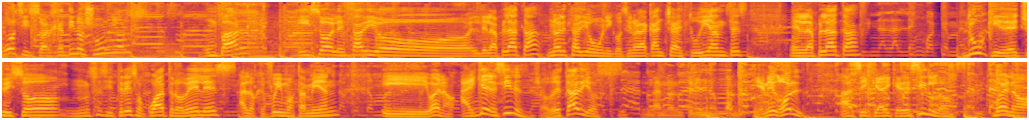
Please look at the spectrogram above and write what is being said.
Woz hizo Argentinos Juniors, un par. Hizo el estadio, el de La Plata, no el estadio único, sino la cancha de estudiantes en La Plata. Duki, de hecho, hizo, no sé si tres o cuatro Vélez, a los que fuimos también. Y bueno, hay que decir, show de estadios. No, no, tiene, tiene gol, así que hay que decirlo. Bueno,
